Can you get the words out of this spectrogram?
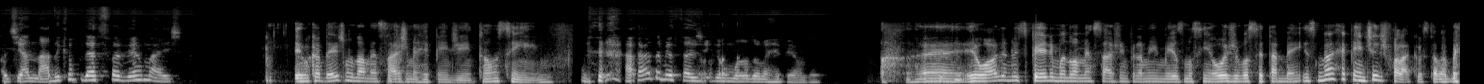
Não tinha nada que eu pudesse fazer mais. Eu acabei de mandar uma mensagem e me arrependi. Então, assim, A cada mensagem que eu mando eu me arrependo. É, eu olho no espelho e mando uma mensagem pra mim mesmo, assim, hoje você tá bem. Isso me arrependi de falar que eu estava bem.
